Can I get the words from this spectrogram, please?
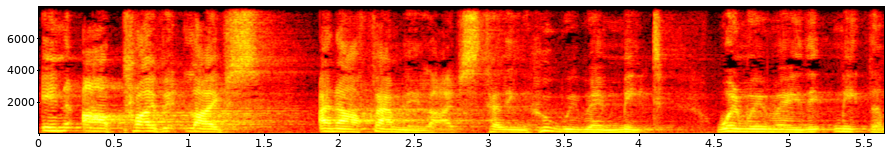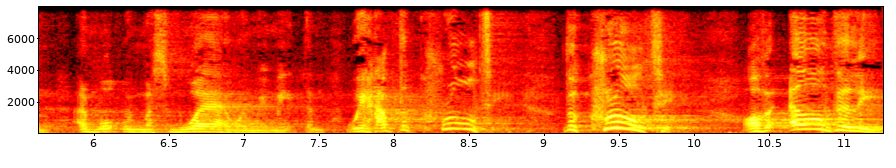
in our private lives and our family lives, telling who we may meet, when we may meet them, and what we must wear when we meet them. We have the cruelty, the cruelty of elderly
